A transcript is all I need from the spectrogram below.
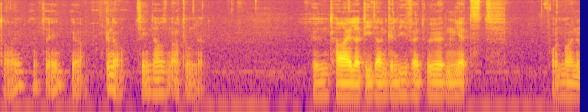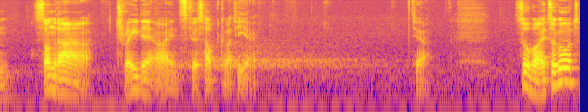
3, 10, ja, genau, 10.800 Hüllenteile, die dann geliefert würden jetzt von meinem Sonra Trader 1 fürs Hauptquartier. Tja, so weit, so gut.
